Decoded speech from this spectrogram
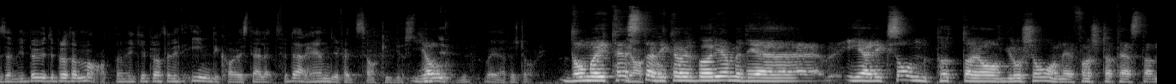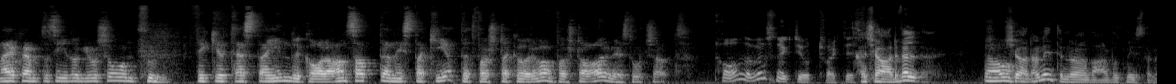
så vi behöver inte prata mat, men vi kan ju prata lite Indycar istället. För där händer ju faktiskt saker just Ja. nu, vad jag förstår. De har ju testat, Jakob. vi kan väl börja med det. Eriksson puttade ju av Grosjean i första testet. Nej, skämt åsido, Grosjean fick ju testa Indycar och han satte den i staketet första kurvan, första varvet i stort sett. Ja, det var snyggt gjort faktiskt. Han körde väl, Ja, körde han inte några varv åtminstone?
